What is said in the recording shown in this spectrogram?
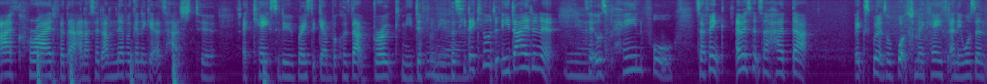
I cried for that, and I said I'm never gonna get attached to a case to do with race again because that broke me differently. Because he they killed he died in it, yeah. so it was painful. So I think ever since I had that experience of watching a case and it wasn't,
